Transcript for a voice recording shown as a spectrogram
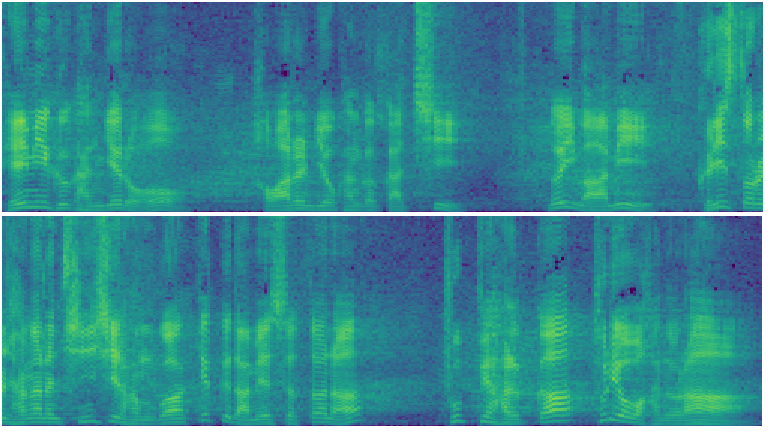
뱀이 그 관계로 하와를 미혹한 것 같이 너희 마음이 그리스도를 향하는 진실함과 깨끗함에서 떠나 부패할까 두려워하노라.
